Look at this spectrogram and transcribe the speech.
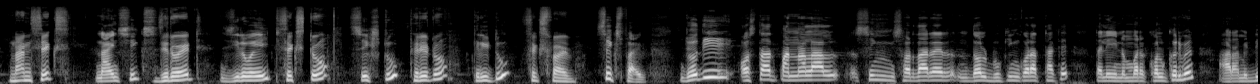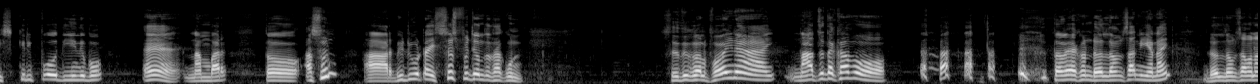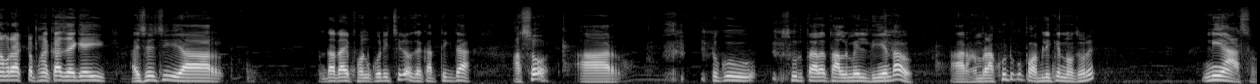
Nine six nine six zero eight zero eight six two six two three two three two six five. Six five. যদি ওস্তাদ পান্নালাল সিং সর্দারের দল বুকিং করার থাকে তাহলে এই নম্বরে কল করবেন আর আমি ডিসক্রিপও দিয়ে দেবো হ্যাঁ নাম্বার। তো আসুন আর ভিডিওটা শেষ পর্যন্ত থাকুন। শুধু গল্পই নাই, নাচ দেখাবো। তবে এখন ঢোল ধামসা নিয়ে নাই। ঢোল ধামসা মানে আমরা একটা ফাঁকা জায়গায় এসেছি আর দাদাই ফোন করেছিল যে কার্তিকদা আসো আর টুকু সুর তালে তালমেল দিয়ে দাও আর আমরা টুকু পাবলিকের নজরে নিয়ে আসো।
